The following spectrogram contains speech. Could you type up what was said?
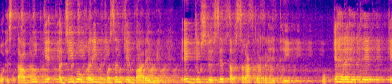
वो इस ताबूत के अजीब व गरीब वज़न के बारे में एक दूसरे से तबसरा कर रहे थे। वो कह रहे थे कि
